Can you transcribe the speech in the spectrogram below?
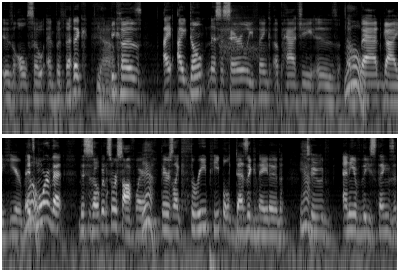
is also empathetic yeah, because I I don't necessarily think Apache is No. a bad guy here. No. It's more that this is open source software. Yeah. There's like three people designated yeah. to any of these things at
